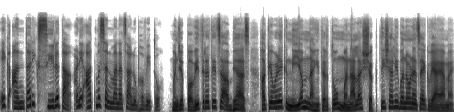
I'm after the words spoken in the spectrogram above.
एक आंतरिक स्थिरता आणि आत्मसन्मानाचा अनुभव येतो. म्हणजे पवित्रतेचा अभ्यास हा केवळ एक नियम नाही तर तो मनाला शक्तिशाली बनवण्याचा एक व्यायाम आहे.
